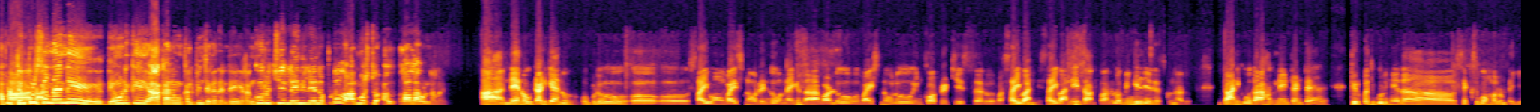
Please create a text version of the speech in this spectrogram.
అప్పుడు టెంపుల్స్ ఉన్నాయని దేవుడికి ఆకారం కల్పించే కదండి. రంగు రుచి లేని లేనప్పుడు ఆల్మోస్ట్ అల్లాలా ఉండాలి. ఆ నేను ఒకటి అడిగాను. ఇప్పుడు శైవం వైష్ణవం రెండు ఉన్నాయి కదా. వాళ్ళు వైష్ణవులు ఇంకార్పొరేట్ చేస్తారు. శైవాన్ని. శైవాన్ని దాని పనిలో మింగిల్ చేసేసుకున్నారు. దానికి ఉదాహరణ ఏంటంటే తిరుపతి గుడి మీద సెక్స్ బొమ్మలు ఉంటాయి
